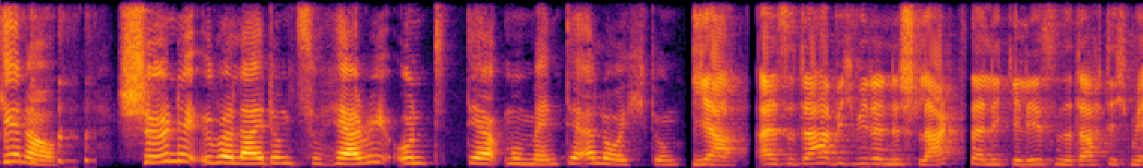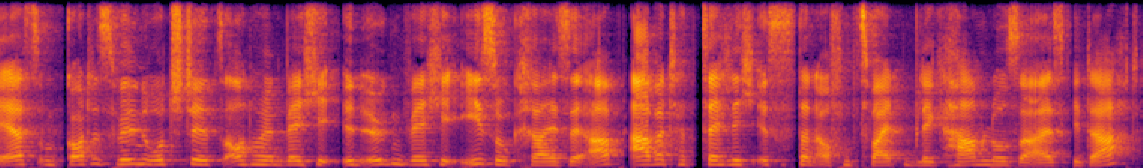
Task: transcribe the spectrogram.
Genau. genau. Schöne Überleitung zu Harry und der Moment der Erleuchtung. Ja, also da habe ich wieder eine Schlagzeile gelesen, da dachte ich mir erst, um Gottes Willen rutscht jetzt auch noch in, welche, in irgendwelche ESO-Kreise ab. Aber tatsächlich ist es dann auf den zweiten Blick harmloser als gedacht.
